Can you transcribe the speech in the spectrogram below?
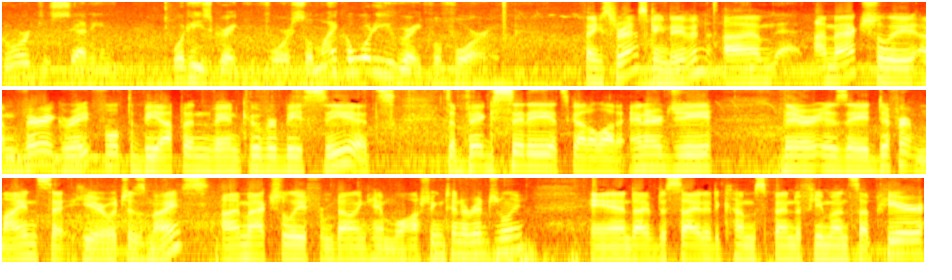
gorgeous setting what he's grateful for. So, Michael, what are you grateful for? Thanks for asking, David. Um, I'm actually I'm very grateful to be up in Vancouver, BC. It's it's a big city. It's got a lot of energy. There is a different mindset here, which is nice. I'm actually from Bellingham, Washington originally, and I've decided to come spend a few months up here,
